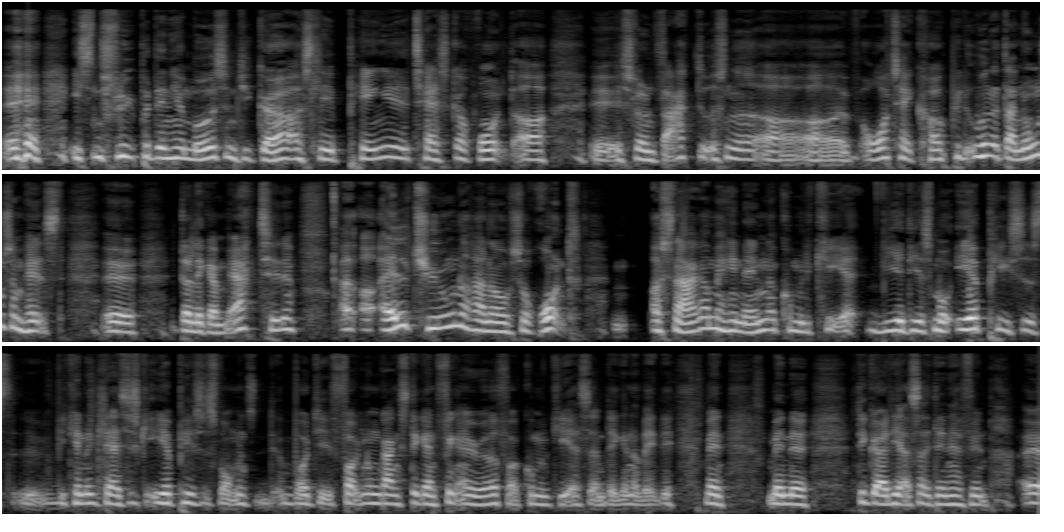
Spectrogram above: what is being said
øh, i sådan en fly på den her måde, som de gør, og slæbe pengetasker rundt, og øh, slå en vagt ud og sådan noget, og, og overtage cockpit, uden at der er nogen som helst, øh, der lægger mærke til det. Og, og alle 20'erne render jo så rundt og snakker med hinanden og kommunikerer via de her små earpieces. Vi kender de klassiske earpieces, hvor, man, hvor de, folk nogle gange stikker en finger i øret for at kommunikere, selvom det ikke er nødvendigt. Men, men øh, det gør de altså i den her film. Øh,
